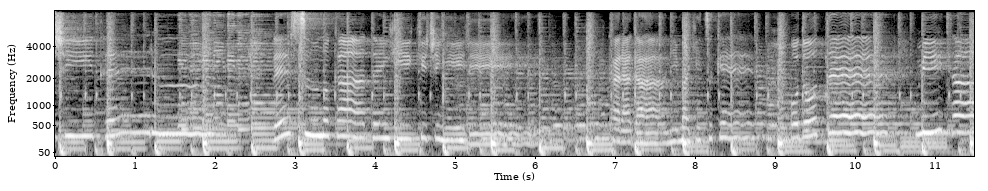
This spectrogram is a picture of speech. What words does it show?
してる。レースのカーテン引きちぎり。体に巻きつけ踊ってみた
